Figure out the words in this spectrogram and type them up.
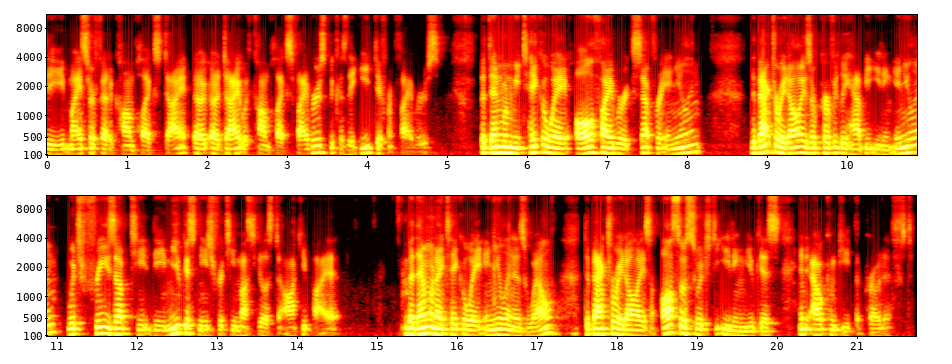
the mice are fed a complex diet, uh, a diet with complex fibers because they eat different fibers. But then when we take away all fiber except for inulin, the Bacteroidales are perfectly happy eating inulin, which frees up T, the mucus niche for T. musculus to occupy it. But then when I take away inulin as well, the Bacteroidales also switch to eating mucus and outcompete the protist.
